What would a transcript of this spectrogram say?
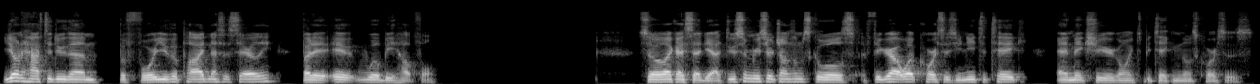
you don't have to do them before you've applied necessarily, but it, it will be helpful. So, like I said, yeah, do some research on some schools, figure out what courses you need to take, and make sure you're going to be taking those courses.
